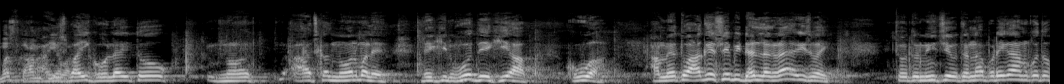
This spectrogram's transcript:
मस्त काम किया भाई गोलाई तो आजकल नॉर्मल है लेकिन वो देखिए आप कुआ हमें तो आगे से भी डर लग रहा है हरीश भाई। तो तो नीचे उतरना पड़ेगा हमको तो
